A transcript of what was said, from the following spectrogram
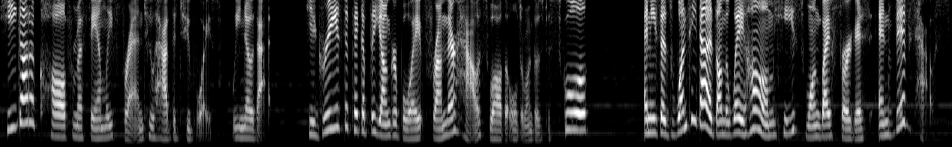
he got a call from a family friend who had the two boys. We know that. He agrees to pick up the younger boy from their house while the older one goes to school. And he says once he does, on the way home, he swung by Fergus and Viv's house.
